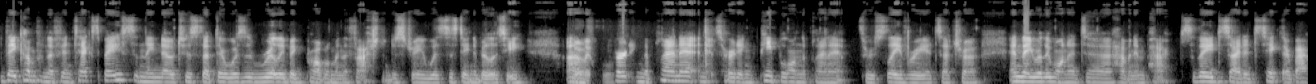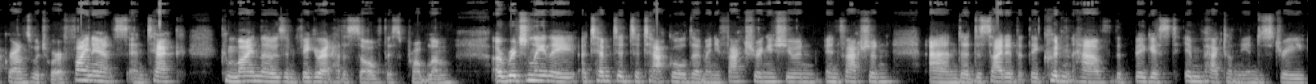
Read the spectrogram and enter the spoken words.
they come from the fintech space and they noticed that there was a really big problem in the fashion industry with sustainability. Um, yeah, it's hurting the planet and it's hurting people on the planet through slavery, etc. And they really wanted to have an impact. So they decided to take their backgrounds, which were finance and tech, combine those and figure out how to solve this problem. Originally, they attempted to tackle the manufacturing issue in, in fashion and uh, decided that they couldn't have the biggest impact on the industry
